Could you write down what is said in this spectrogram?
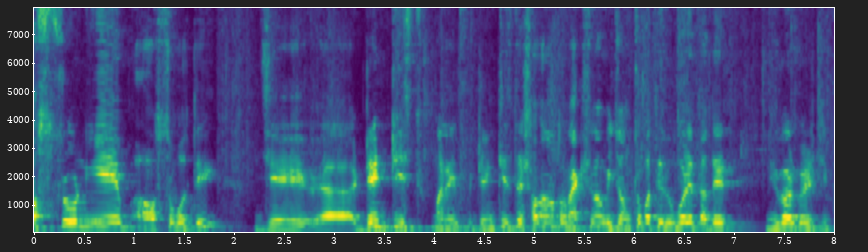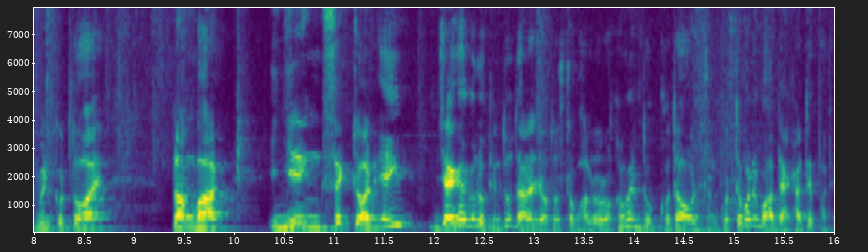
অস্ত্র নিয়ে, অস্ত্র বলতেই যে ডেন্টিস্ট মানে ডেন্টিস্টদের সাধারণত ম্যাক্সিমাম যন্ত্রপাতির উপরে তাদের নির্ভর করে ট্রিটমেন্ট করতে হয় প্লাম্বার ইঞ্জিনিয়ারিং সেক্টর, এই জায়গাগুলো কিন্তু তারা যথেষ্ট ভালো রকমের দক্ষতা অর্জন করতে পারে বা দেখাতে পারে।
